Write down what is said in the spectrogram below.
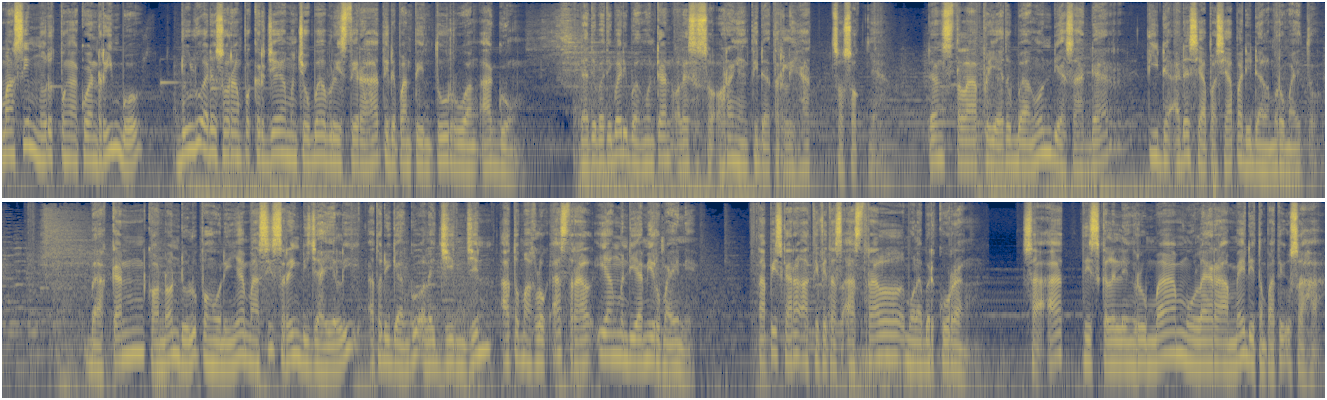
Masih menurut pengakuan Rimbo, dulu ada seorang pekerja yang mencoba beristirahat di depan pintu ruang agung. Dan tiba-tiba dibangunkan oleh seseorang yang tidak terlihat sosoknya. Dan setelah pria itu bangun, dia sadar tidak ada siapa-siapa di dalam rumah itu. Bahkan konon dulu penghuninya masih sering dijahili atau diganggu oleh jin-jin atau makhluk astral yang mendiami rumah ini. Tapi sekarang aktivitas astral mulai berkurang saat di sekeliling rumah mulai ramai ditempati usaha.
